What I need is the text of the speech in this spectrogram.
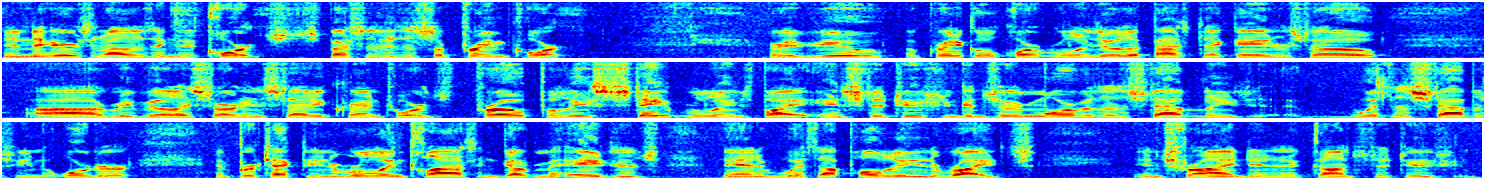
And here's another thing, the courts, especially the Supreme Court. A review of critical court rulings over the past decade or so uh, revealed a starting steady trend towards pro-police state rulings by institution concerned more with establishing, with establishing order and protecting the ruling class and government agents than with upholding the rights enshrined in the Constitution.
